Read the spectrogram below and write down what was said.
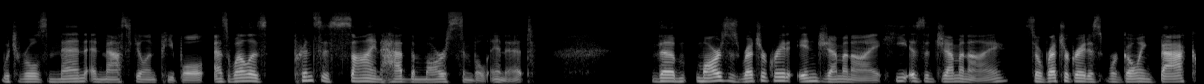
which rules men and masculine people, as well as Prince's sign had the Mars symbol in it. The Mars is retrograde in Gemini. He is a Gemini. So retrograde is we're going back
